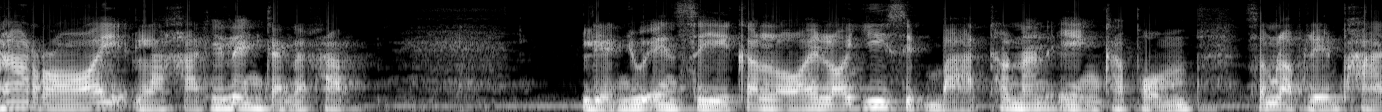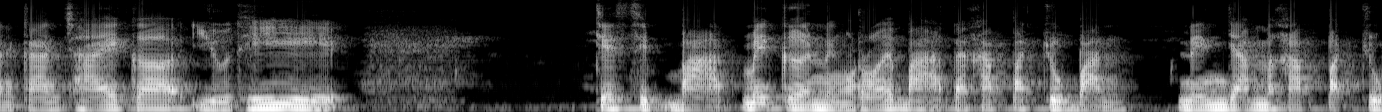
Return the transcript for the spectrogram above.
2,500 ราคาที่เล่นกันนะครับเหรียญ UNC ก็ร้อยร้อยี่สิบาทเท่านั้นเองครับผมสำหรับเหรียญผ่านการใช้ก็อยู่ที่ 70 บาทไม่เกิน 100 บาทนะครับ ปัจจุบันเน้นย้ำนะครับ ปัจจุ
